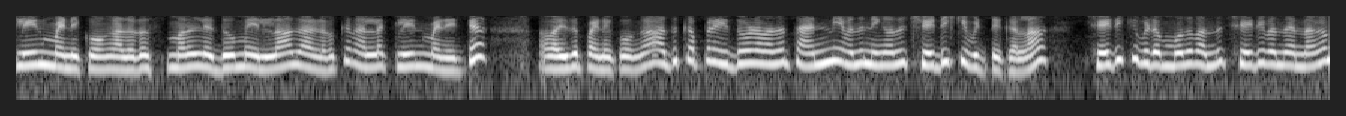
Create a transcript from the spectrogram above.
க்ளீன் பண்ணிக்கோங்க. அதோட ஸ்மெல் எதுவுமே இல்லாத அளவுக்கு நல்லா க்ளீன் பண்ணிவிட்டு இது பண்ணிக்கோங்க. அதுக்கப்புறம் இதோட வந்து தண்ணி வந்து நீங்கள் வந்து செடிக்கு விட்டுக்கலாம். செடிக்கு விடும்போது வந்து செடி வந்து என்னன்னா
